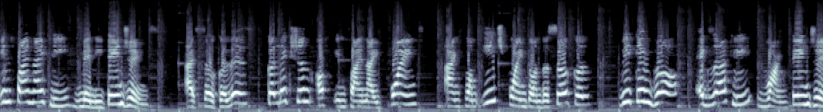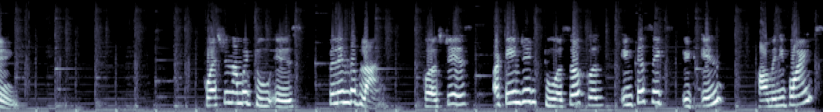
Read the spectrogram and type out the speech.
infinitely many tangents. A circle is collection of infinite points and from each point on the circle we can draw exactly one tangent. Question number 2 is fill in the blank. First is a tangent to a circle intersects it in how many points?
